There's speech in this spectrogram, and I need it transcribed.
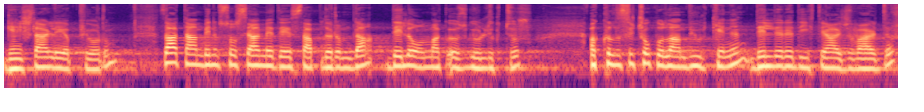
Gençlerle yapıyorum. Zaten benim sosyal medya hesaplarımda deli olmak özgürlüktür. Akıllısı çok olan bir ülkenin delilere de ihtiyacı vardır.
